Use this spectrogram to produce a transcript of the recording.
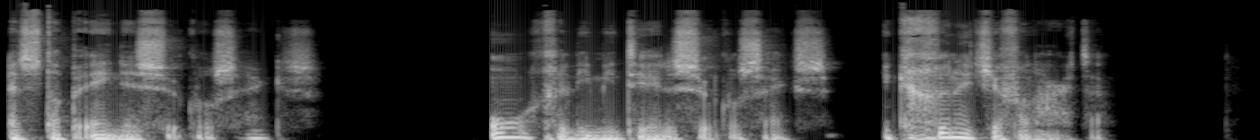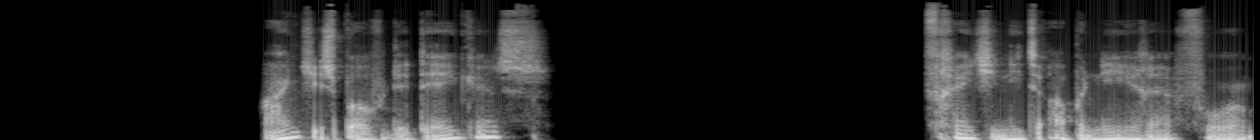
En stap 1 is sukkelseks. Ongelimiteerde sukkelseks. Ik gun het je van harte. Handjes boven de dekens. Vergeet je niet te abonneren voor,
